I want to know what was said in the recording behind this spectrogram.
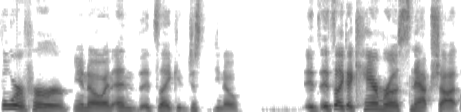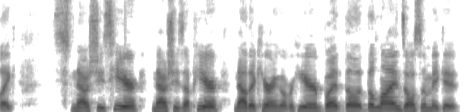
four of her, you know, and and it's like just you know, it's it's like a camera snapshot. Like now she's here, now she's up here, now they're carrying over here. But the the lines also make it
